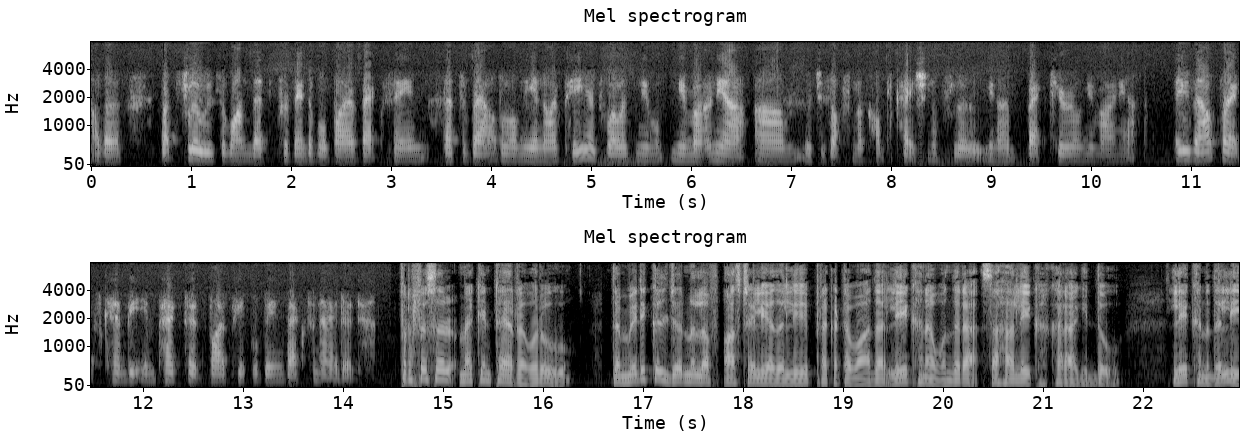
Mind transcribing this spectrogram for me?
other. But flu is the one that's preventable by a vaccine that's available on the NIP, as well as pneumonia, um, which is often a complication of flu. You know, bacterial pneumonia. These outbreaks can be impacted by people being vaccinated. Professor McIntyre ಅವರು ದ ಮೆಡಿಕಲ್ ಜರ್ನಲ್ ಆಫ್ ಆಸ್ಟ್ರೇಲಿಯಾದಲ್ಲಿ ಪ್ರಕಟವಾದ ಲೇಖನವೊಂದರ ಸಹ ಲೇಖಕರಾಗಿದ್ದು ಲೇಖನದಲ್ಲಿ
